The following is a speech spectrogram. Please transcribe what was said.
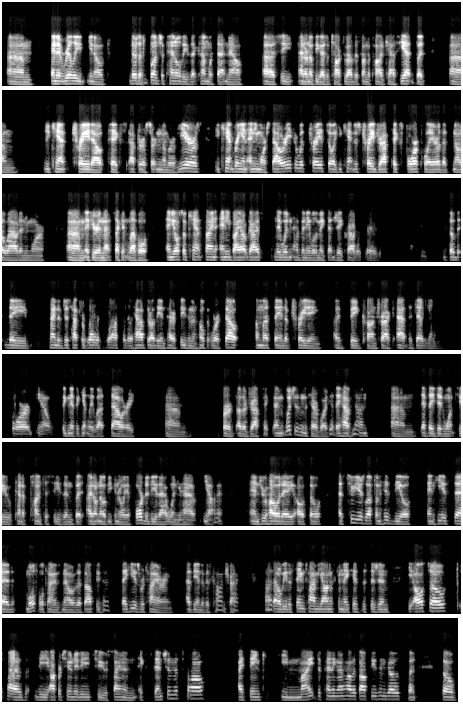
Um, and it really, you know, there's a bunch of penalties that come with that now. Uh, so you, I don't know if you guys have talked about this on the podcast yet, but um, you can't trade out picks after a certain number of years you can't bring in any more salary if you're with trade. So like you can't just trade draft picks for a player that's not allowed anymore um, if you're in that second level. And you also can't sign any buyout guys. They wouldn't have been able to make that Jae Crowder trade. So they kind of just have to roll with the that they have throughout the entire season and hope it works out, unless they end up trading a big contract at the deadline for you know significantly less salary. Um, for other draft picks, and which isn't a terrible idea. They have none. Um, if they did want to kind of punt a season, but I don't know if you can really afford to do that when you have Giannis. And Jrue Holiday also has two years left on his deal, and he has said multiple times now of this offseason that he is retiring at the end of his contract. Uh, that'll be the same time Giannis can make his decision. He also has the opportunity to sign an extension this fall. I think he might, depending on how this offseason goes. But so,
